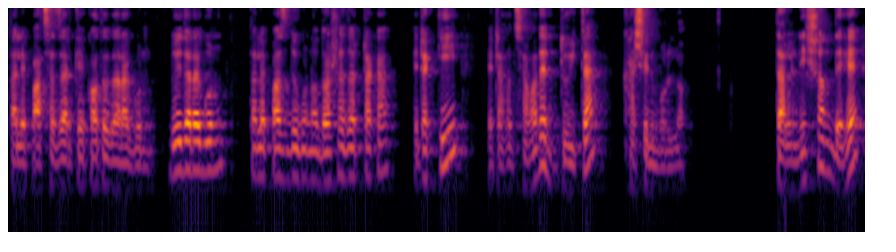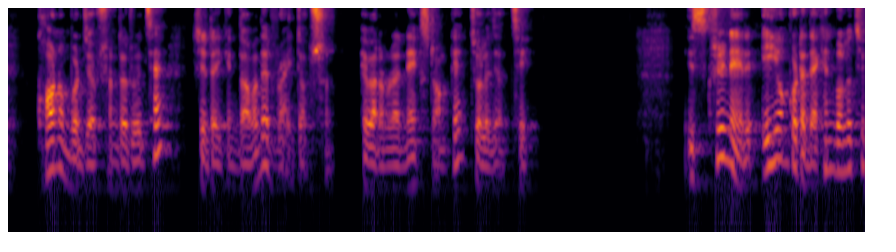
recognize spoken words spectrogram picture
তাহলে পাঁচ হাজারকে কত দ্বারা গুণ? দুই দ্বারা গুণ? তাহলে পাঁচ দুগুণ দশ হাজার টাকা। এটা কি? এটা হচ্ছে আমাদের দুইটা খাসির মূল্য। তাহলে নিঃসন্দেহে খ নম্বর যে অপশনটা রয়েছে, সেটাই কিন্তু আমাদের রাইট অপশন এবার আমরা নেক্সট অঙ্কে চলে যাচ্ছি। স্ক্রিনের এই অঙ্কটা দেখেন, বলা হচ্ছে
